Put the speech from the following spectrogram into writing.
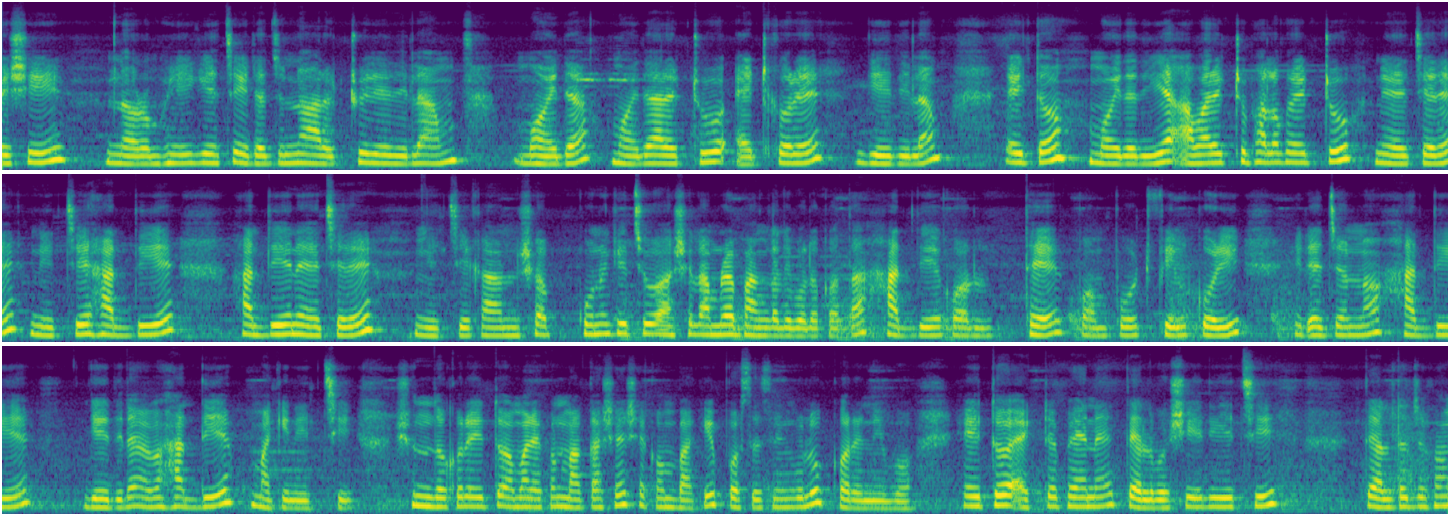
বেশি নরম হয়ে গিয়েছে, এটার জন্য আর একটু দিয়ে দিলাম ময়দা। ময়দা আর একটু অ্যাড করে দিয়ে দিলাম। এই তো ময়দা দিয়ে আবার একটু ভালো করে একটু নেড়ে চেড়ে নিচে হাত দিয়ে হাত দিয়ে নেড়ে চেড়ে নিচ্ছে। কারণ সব, কোনো কিছু আসলে আমরা বাঙালি বলে কথা, হাত দিয়ে করতে কমফোর্ট ফিল করি, এটার জন্য হাত দিয়ে দিয়ে দিলাম এবং হাত দিয়ে মাখিয়ে নিচ্ছি। সুন্দর করে এই তো আমার এখন মাখা শেষ, এখন বাকি প্রসেসিংগুলো করে নিব। এই তো একটা প্যানে তেল বসিয়ে দিয়েছি। তেলটা যখন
